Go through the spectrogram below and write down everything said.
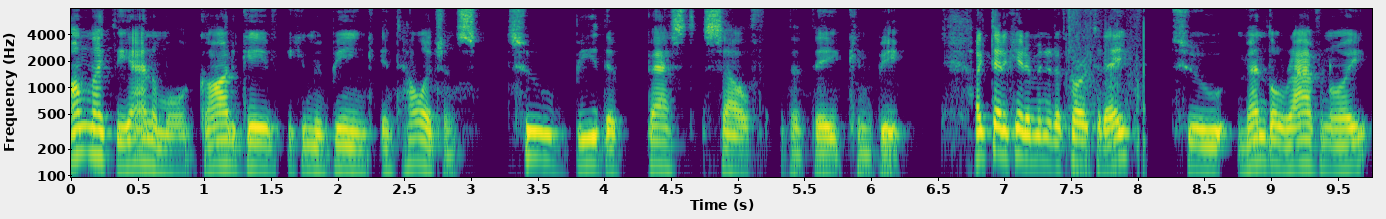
Unlike the animal, God gave a human being intelligence to be the best self that they can be. I'd like to dedicate a minute of Torah today to Mendel Ravnoy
